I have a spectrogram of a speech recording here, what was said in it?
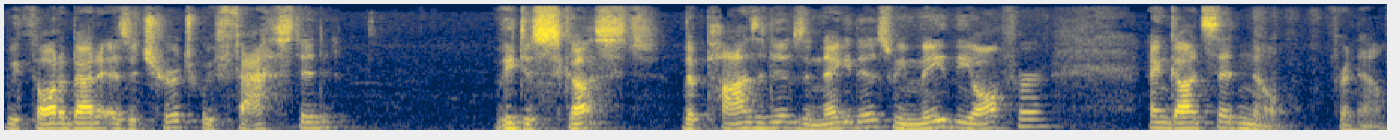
We thought about it as a church. We fasted. We discussed the positives and negatives. We made the offer, and God said no for now.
